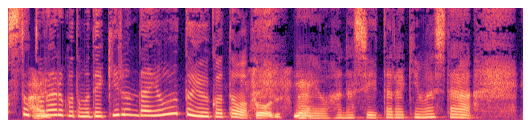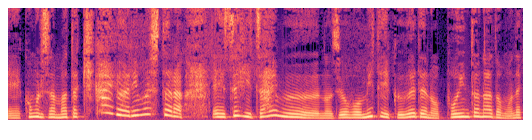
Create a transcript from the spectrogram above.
スと捉えることもできるんだよということを、そうですね、えー、お話しいただきました。えー小森さん、また機会がありましたら、えー、ぜひ財務の情報を見ていく上でのポイントなどもね、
